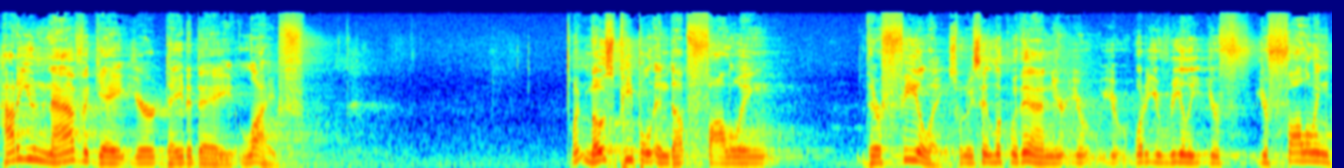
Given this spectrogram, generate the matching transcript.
How do you navigate your day to day life? Most people end up following their feelings. When we say look within, you're, you're, you're, what are you really? You're, you're following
